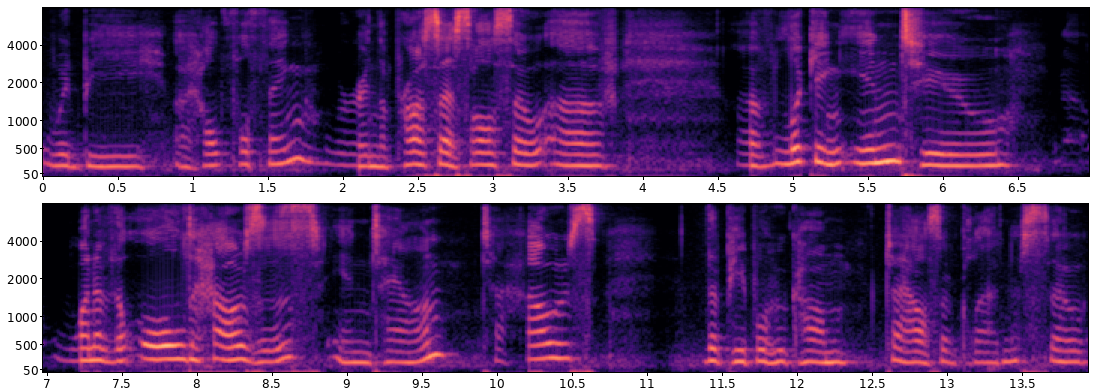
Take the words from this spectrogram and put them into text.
would be a helpful thing. We're in the process also of, of looking into one of the old houses in town to house the people who come to House of Gladness. So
